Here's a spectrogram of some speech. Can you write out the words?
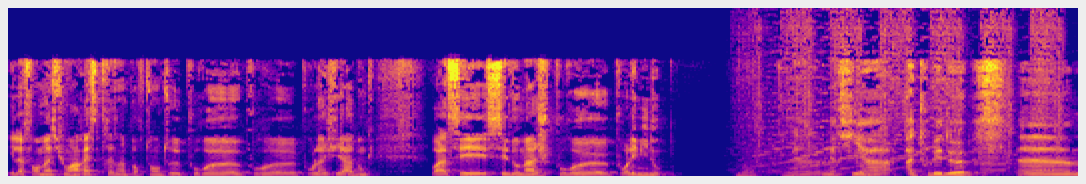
et la formation reste très importante pour pour pour la GIA. Donc voilà, c'est dommage pour pour les minots. Bon, ben, merci à, à, tous les deux. Euh,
